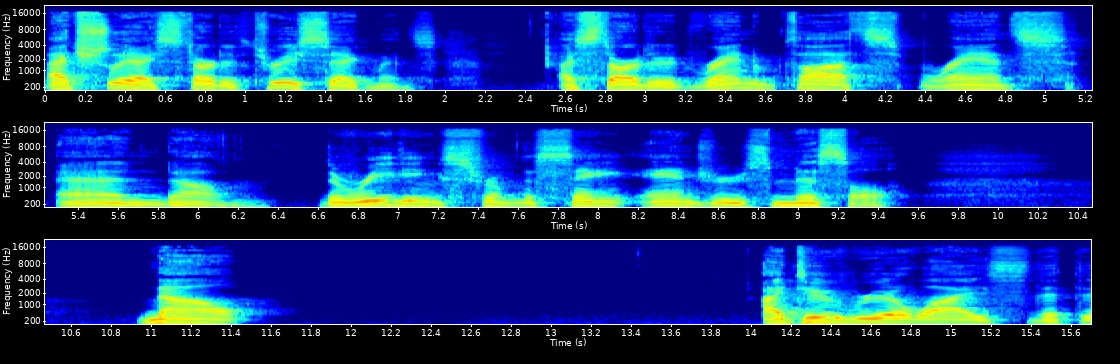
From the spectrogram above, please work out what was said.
Actually, I started three segments. I started random thoughts, rants, and um, the readings from the St. Andrew's Missal. Now, I do realize that the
